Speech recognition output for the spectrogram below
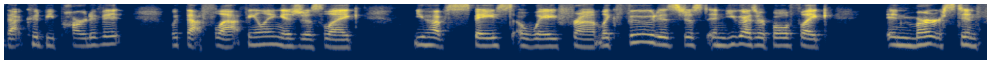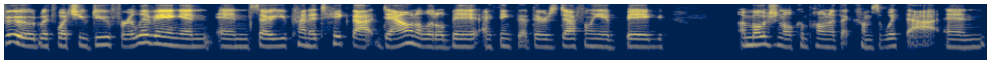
that could be part of it with that flat feeling is just like you have space away from like food is just and you guys are both like immersed in food with what you do for a living. And and so you kind of take that down a little bit. I think that there's definitely a big emotional component that comes with that. And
